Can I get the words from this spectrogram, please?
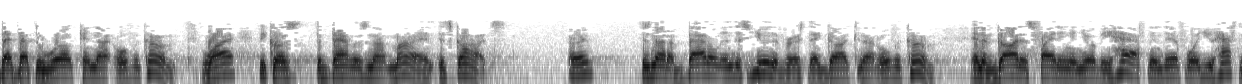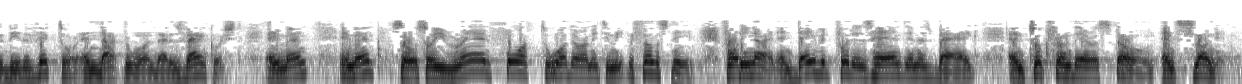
that, that the world cannot overcome. Why? Because the battle is not mine, it's God's. All right? There's not a battle in this universe that God cannot overcome. And if God is fighting in your behalf, then therefore you have to be the victor and not the one that is vanquished. Amen? Amen? So, so he ran forth toward the army to meet the Philistine. 49. And David put his hand in his bag and took from there a stone and slung it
